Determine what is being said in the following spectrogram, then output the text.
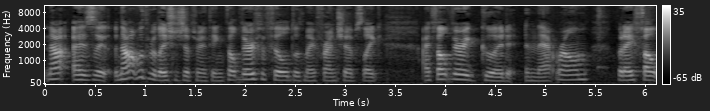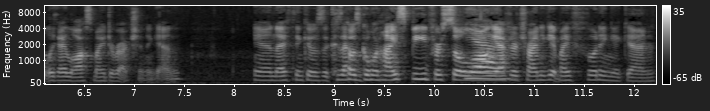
not as a, not with relationships or anything. Felt very fulfilled with my friendships. Like I felt very good in that realm, but I felt like I lost my direction again and I think it was because I was going high speed for so long after trying to get my footing again,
